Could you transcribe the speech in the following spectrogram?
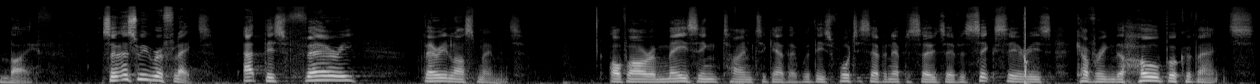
life. So, as we reflect at this very, very last moment of our amazing time together with these 47 episodes over six series covering the whole book of Acts,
